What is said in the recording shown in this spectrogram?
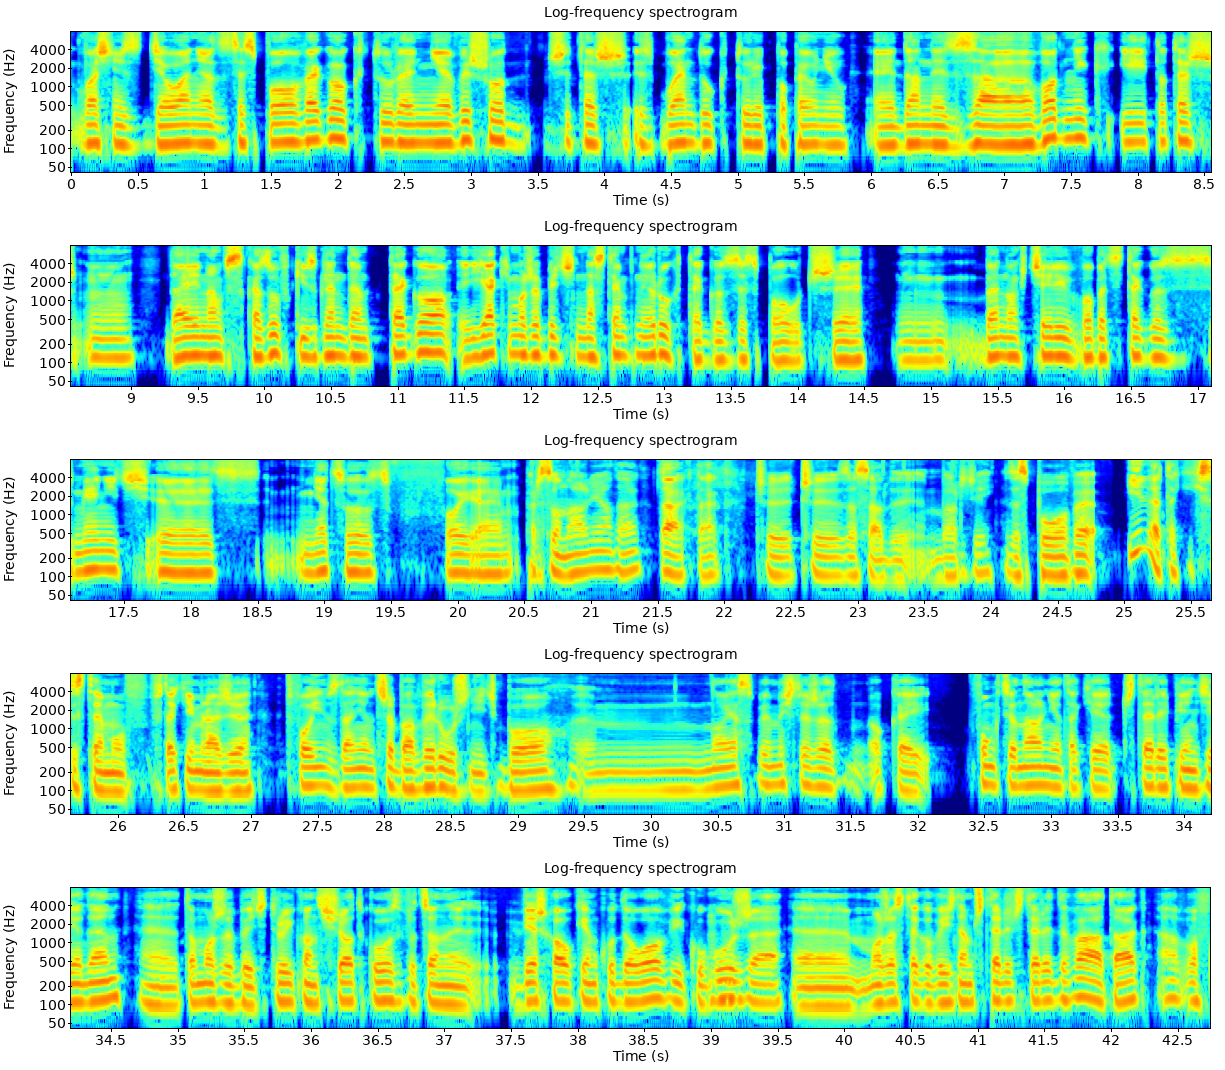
właśnie z działania zespołowego, które nie wyszło, czy też z błędu, który popełnił dany zawodnik. I to też mm, daje nam wskazówki względem tego, jaki może być następny ruch tego zespołu, czy mm, będą chcieli wobec tego zmienić nieco swoje... Personalia, tak? Tak, tak. Czy, czy zasady bardziej zespołowe. Ile takich systemów w takim razie Twoim zdaniem trzeba wyróżnić? Bo no ja sobie myślę, że okej, okay, funkcjonalnie takie 4-5-1 e, to może być trójkąt w środku zwrócony wierzchołkiem ku dołowi, ku mhm. górze. Mhm. może z tego wyjść nam 4-4-2, tak? A w,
